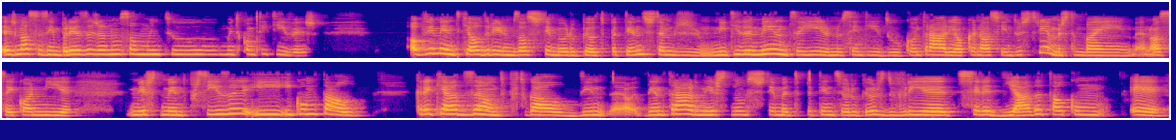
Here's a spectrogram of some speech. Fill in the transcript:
as nossas empresas já não são muito, muito competitivas. Obviamente que ao aderirmos ao sistema europeu de patentes estamos nitidamente a ir no sentido contrário ao que a nossa indústria, mas também a nossa economia neste momento precisa e, e como tal, creio que a adesão de Portugal de, de, entrar neste novo sistema de patentes europeus deveria ser adiada, tal como é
